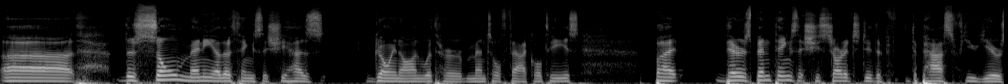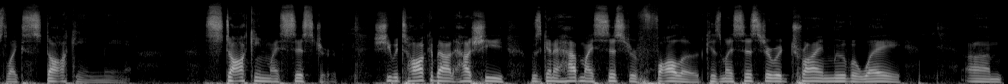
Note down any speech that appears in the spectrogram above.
Uh, there's so many other things that she has going on with her mental faculties, but there's been things that she started to do the, the past few years, like stalking me. stalking my sister. She would talk about how she was going to have my sister followed because my sister would try and move away um,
